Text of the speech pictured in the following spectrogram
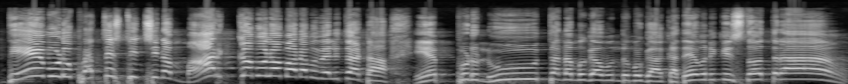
దేవుడు ప్రతిష్ఠించిన మార్గములో మనము వెళుతాట. ఎప్పుడు నూతనముగా ఉందుముగాక. దేవునికి స్తోత్రం.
